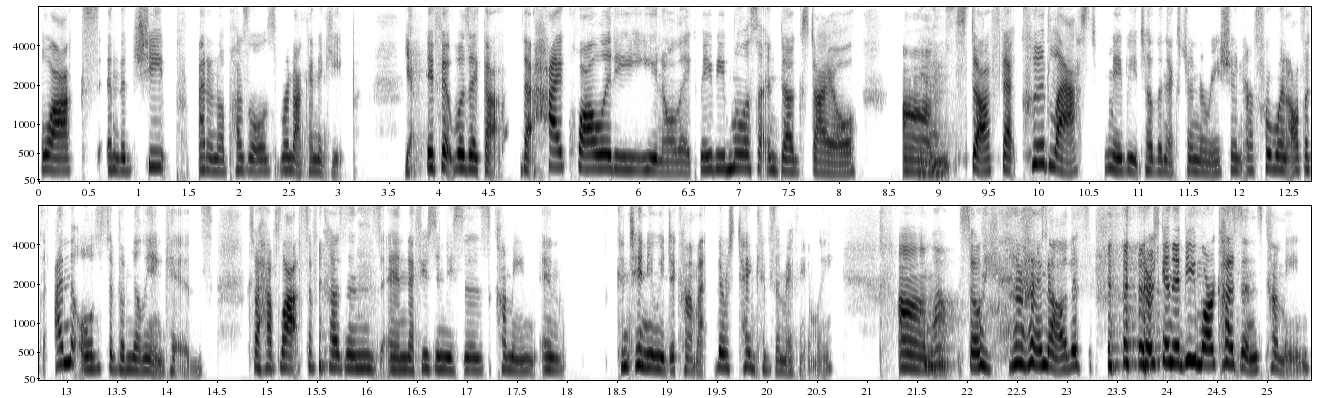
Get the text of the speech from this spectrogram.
blocks and the cheap i don't know puzzles we're not going to keep yeah. if it was like that that high quality you know like maybe melissa and doug style um yes. stuff that could last maybe till the next generation or for when all the i'm the oldest of a million kids. So i have lots of cousins and nephews and nieces coming and continuing to come. There was 10 kids in my family. Oh, um oh, wow. so i know this there's going to be more cousins coming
